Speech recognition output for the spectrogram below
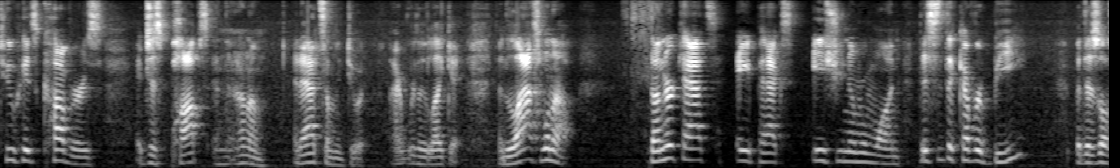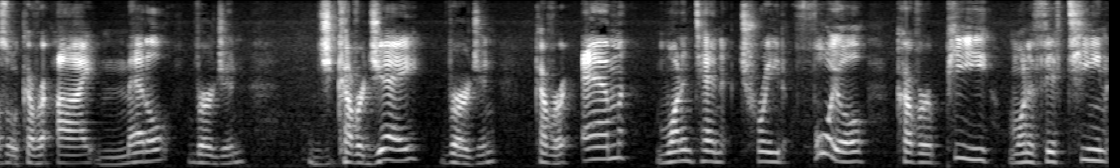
to his covers, it just pops and I don't know, it adds something to it. I really like it. And the last one up, Thundercats Apex issue number one. This is the cover B, but there's also a cover I, Metal Virgin, cover J, Virgin, cover M, 1 in 10 Trade Foil, cover P, 1 in 15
